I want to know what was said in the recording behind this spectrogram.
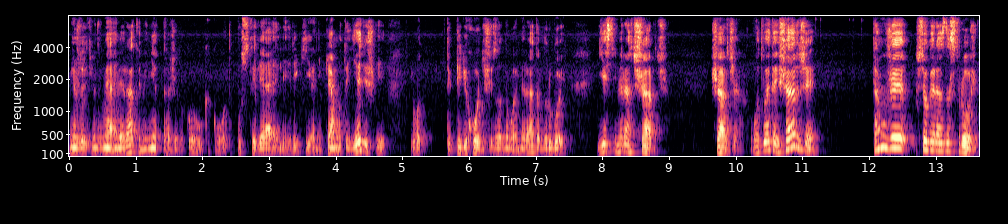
между этими двумя Эмиратами нет даже какого, какого-то пустыря или реки, они прямо ты едешь и, и вот ты переходишь из одного Эмирата в другой. Есть Эмират Шардж, Шарджа. Вот в этой Шардже там уже все гораздо строже.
